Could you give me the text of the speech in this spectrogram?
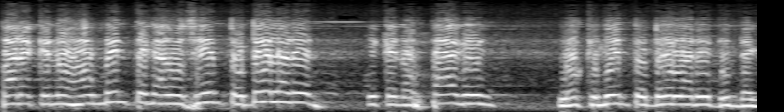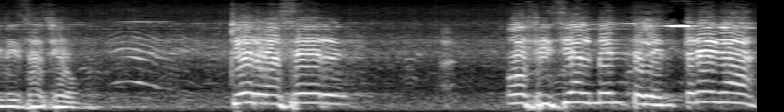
para que nos aumenten a 200 dólares y que nos paguen los 500 dólares de indemnización. Quiero hacer oficialmente la entrega.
